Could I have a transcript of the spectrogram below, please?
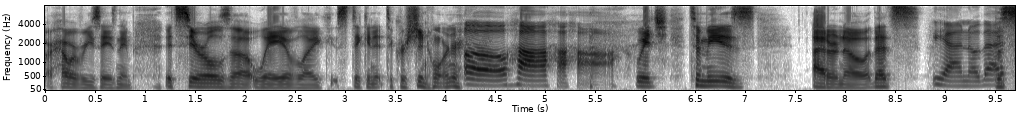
uh, however you say his name. It's Cyril's uh, way of like sticking it to Christian Horner, Oh, ha ha ha. which to me is. I don't know. That's Yeah, no, the that's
